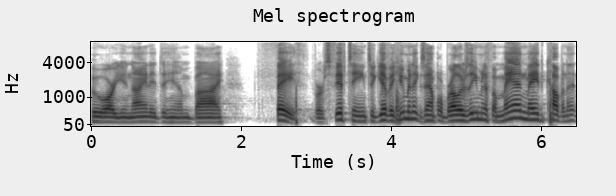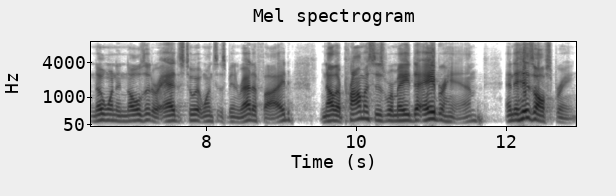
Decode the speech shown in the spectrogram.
who are united to him by faith. Verse 15 To give a human example, brothers, even if a man made covenant, no one annuls it or adds to it once it's been ratified. Now the promises were made to Abraham and to his offspring.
